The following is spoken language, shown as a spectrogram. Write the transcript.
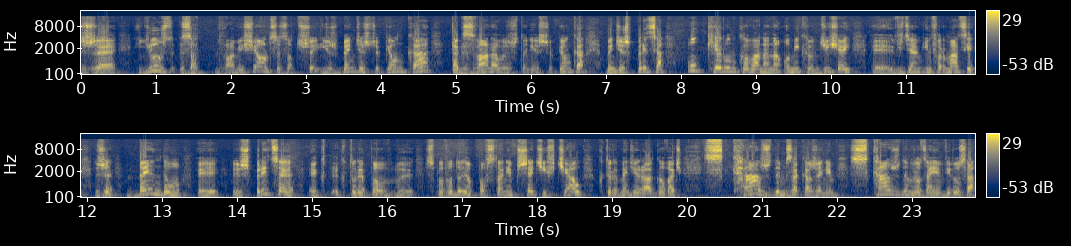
że już za dwa miesiące, za trzy, już będzie szczepionka, tak zwana, bo już to nie jest szczepionka, będzie szpryca ukierunkowana na omikron. Dzisiaj e, widziałem informację, że będą e, szpryce, e, które po, spowodują powstanie przeciwciał, które będzie reagować z każdym zakażeniem, z każdym rodzajem wirusa,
